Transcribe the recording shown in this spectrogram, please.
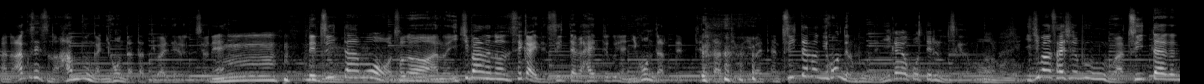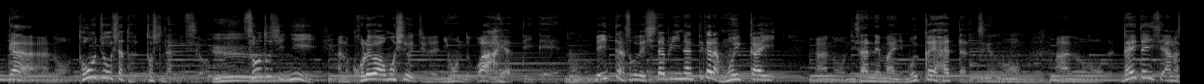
あのアクセスの半分が日本だったって言われてるんですようね。でツイッターもそのあの一番あの世界でツイッターが流行ってる国は日本だって言ってたっていうふうに言われて ツイッターの日本での部分で2回起こってるんですけども一番最初の部分はツイッターがあの登場したと年なんですよ。その年にあのこれは面白いっていうので日本では流行っていてうん。で一旦そこで下火になってからもう一回あの23年前にもう一回流行ったんですけども、あの大体あの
